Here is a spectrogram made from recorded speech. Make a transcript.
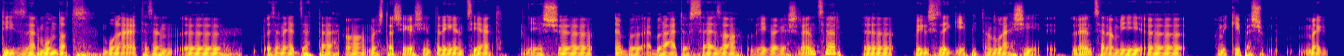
10.000 mondatból állt, ezen, ö, ezen edzette a mesterséges intelligenciát, és ö, ebből, ebből állt össze ez a végleges rendszer. Végülis ez egy gépi tanulási rendszer, ami ö, ami képes meg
